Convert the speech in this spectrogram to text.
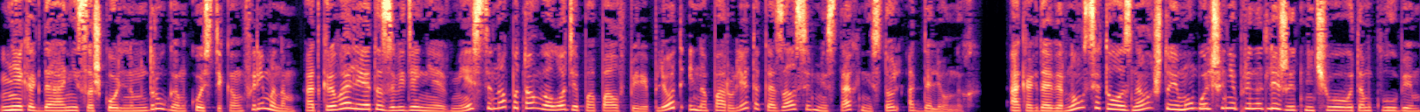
Некогда они со школьным другом Костиком Фриманом открывали это заведение вместе, но потом Володя попал в переплет и на пару лет оказался в местах не столь отдаленных. А когда вернулся, то узнал, что ему больше не принадлежит ничего в этом клубе.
